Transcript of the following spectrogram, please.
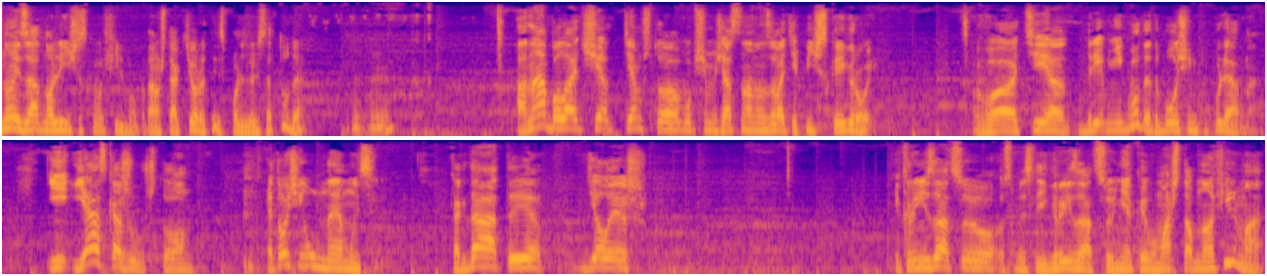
ну и заодно линческого фильма, потому что актеры-то использовались оттуда. Мгм. Она была тем, что, в общем, сейчас надо называть эпической игрой. В те древние годы это было очень популярно. И я скажу, что это очень умная мысль. Когда ты делаешь экранизацию, в смысле игроизацию некоего масштабного фильма,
